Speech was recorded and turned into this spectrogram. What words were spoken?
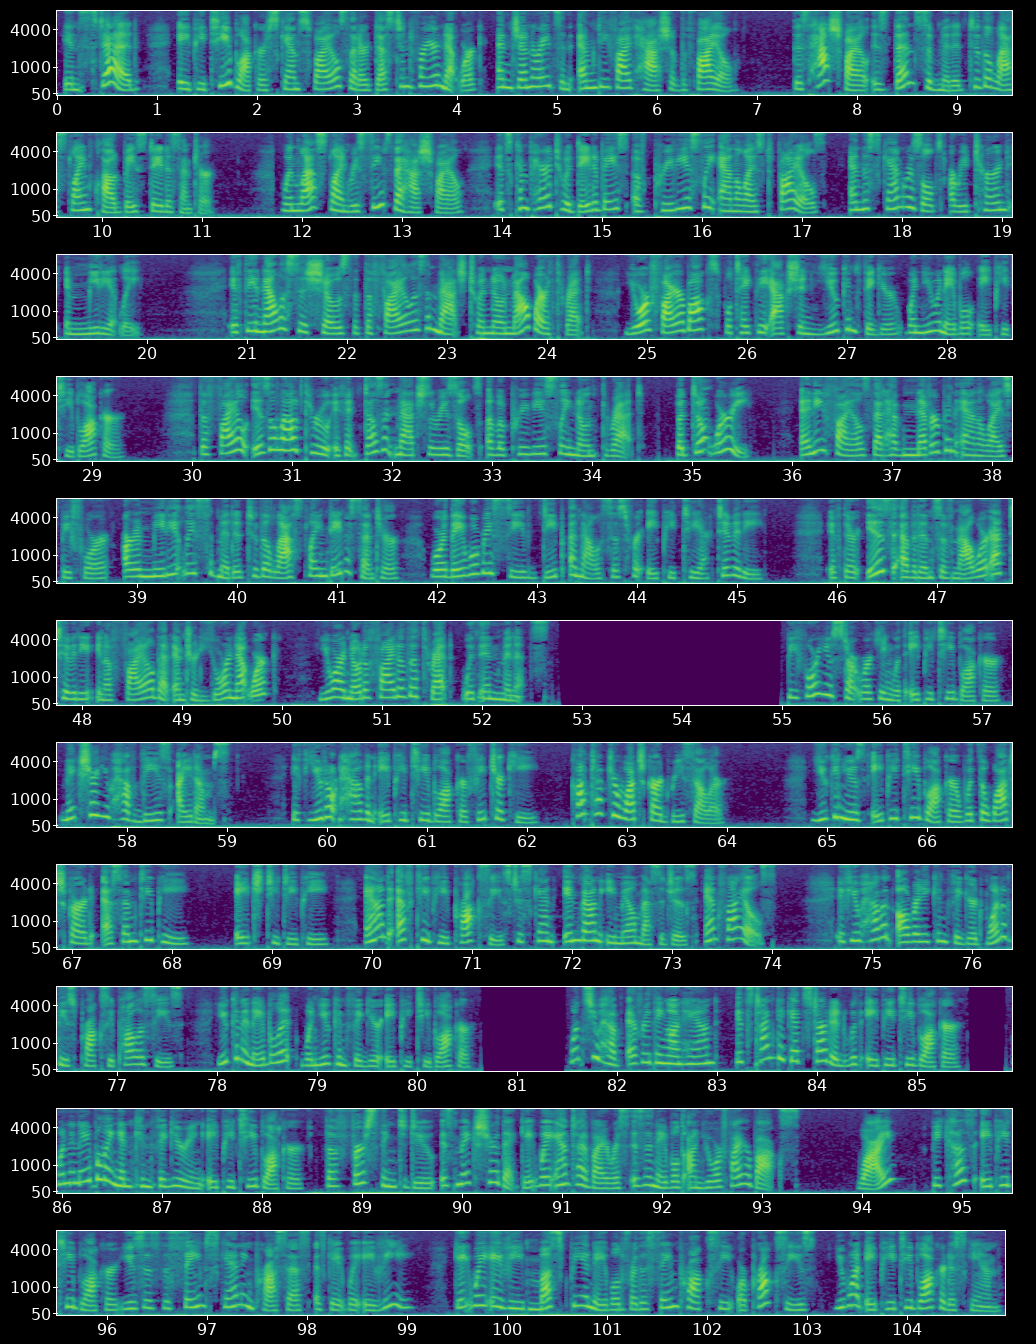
Instead, APT Blocker scans files that are destined for your network and generates an MD5 hash of the file. This hash file is then submitted to the Lastline cloud-based data center. When Lastline receives the hash file, it's compared to a database of previously analyzed files and the scan results are returned immediately. If the analysis shows that the file is a match to a known malware threat, your Firebox will take the action you configure when you enable APT Blocker. The file is allowed through if it doesn't match the results of a previously known threat. But don't worry. Any files that have never been analyzed before are immediately submitted to the Lastline data center where they will receive deep analysis for APT activity. If there is evidence of malware activity in a file that entered your network, you are notified of the threat within minutes. Before you start working with APT Blocker, make sure you have these items. If you don't have an APT Blocker feature key, contact your WatchGuard reseller. You can use APT Blocker with the WatchGuard SMTP, HTTP, and FTP proxies to scan inbound email messages and files. If you haven't already configured one of these proxy policies, you can enable it when you configure APT Blocker. Once you have everything on hand, it's time to get started with APT Blocker. When enabling and configuring APT Blocker, the first thing to do is make sure that Gateway Antivirus is enabled on your Firebox. Why? Because APT Blocker uses the same scanning process as Gateway AV, Gateway AV must be enabled for the same proxy or proxies you want APT Blocker to scan.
